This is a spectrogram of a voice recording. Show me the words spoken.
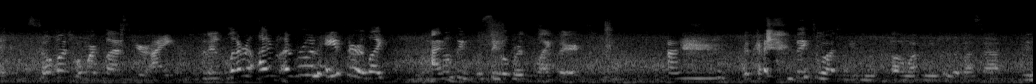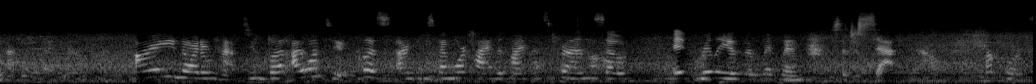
like so much homework last year. I didn't. Everyone hates her. Like I don't think a single person likes her. okay. Thanks for watching me. Uh, walking me to the bus stop. You didn't have to do that, you know. I know I don't have to, but I want to. Plus, I get to spend more time with my best friend, so it really is a win-win. Such a sad now. Of course.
